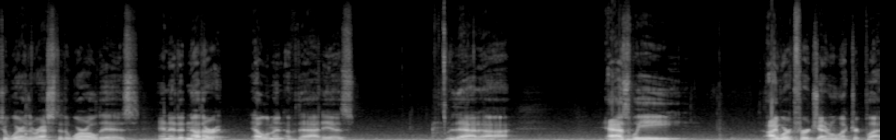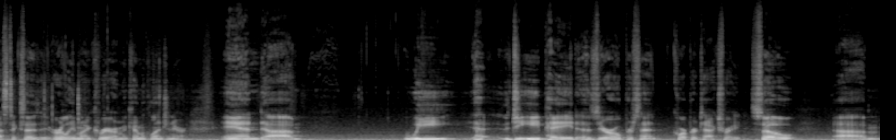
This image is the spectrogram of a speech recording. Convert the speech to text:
to where the rest of the world is, and at another element of that is that uh, as we I worked for General Electric Plastics as, early in my career. I'm a chemical engineer, and um, we GE paid a zero percent corporate tax rate. So um,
